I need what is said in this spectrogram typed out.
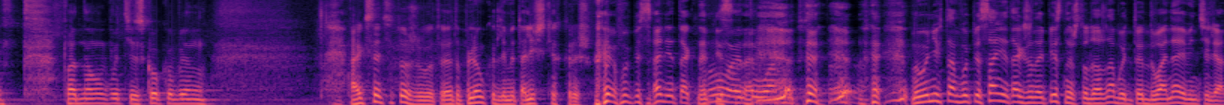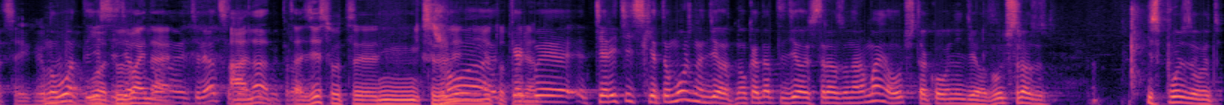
по одному пути. Сколько, блин, А, кстати, тоже вот эта пленка для металлических крыш. В описании так ну, написано. это one Ну, у них там в описании также написано, что должна быть двойная вентиляция. Ну вот, если двойная. двойную вентиляцию, а она, а здесь вот, э, не- к сожалению, Но нет тот как бы теоретически это можно делать, но когда ты делаешь сразу нормально, лучше такого не делать. Лучше сразу использовать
